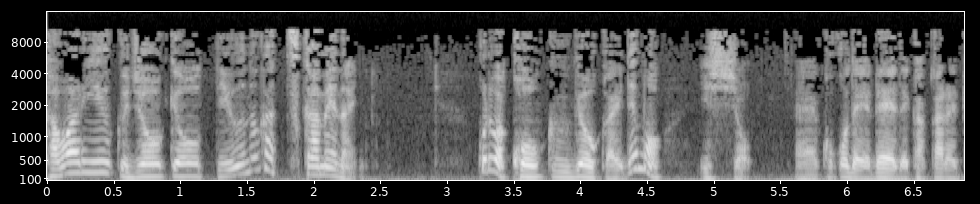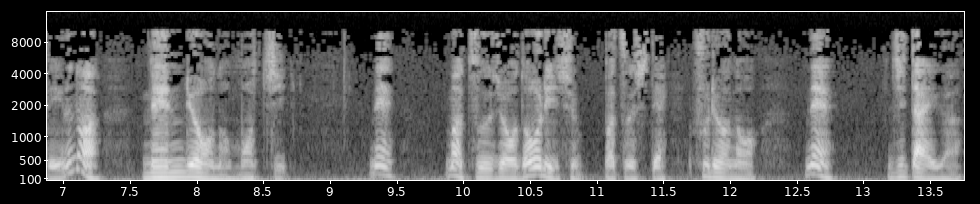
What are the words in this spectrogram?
変わりゆく状況っていうのがつかめない。これは航空業界でも一緒。えーここで例で書かれているのは燃料の持ち。ね。まあ通常通り出発して不良のね、事態が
